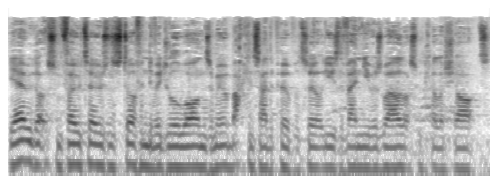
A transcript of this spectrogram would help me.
yeah, we got some photos and stuff, individual ones, and we went back inside the Purple Turtle, used the venue as well, got some killer shots.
